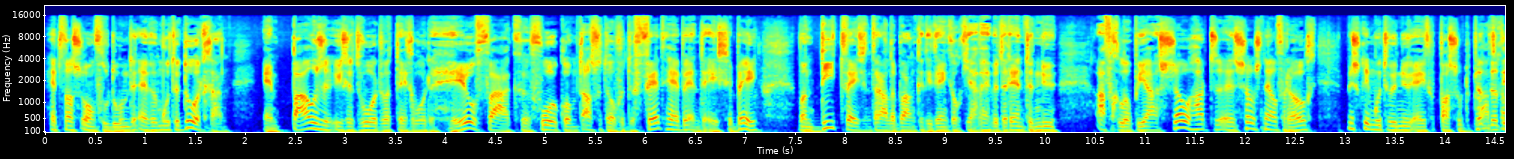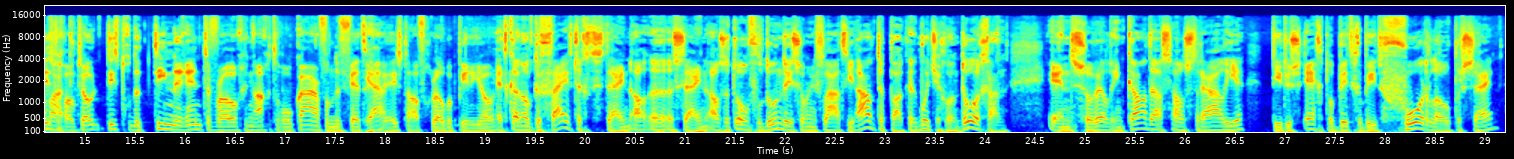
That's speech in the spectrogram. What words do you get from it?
Het was onvoldoende en we moeten doorgaan. En pauze is het woord wat tegenwoordig heel vaak voorkomt als we het over de Fed hebben en de ECB. Want die twee centrale banken die denken ook, ja, we hebben de rente nu afgelopen jaar zo hard en zo snel verhoogd. Misschien moeten we nu even pas op de plaats dat, dat gaan is maken. toch ook zo? Het is toch de tiende renteverhoging achter elkaar van de Fed ja. geweest de afgelopen periode? Het kan ook de vijftigste zijn als het onvoldoende is om inflatie aan te pakken. Dat moet je gewoon doorgaan. En zowel in Canada als Australië, die dus echt op dit gebied voorlopers zijn,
